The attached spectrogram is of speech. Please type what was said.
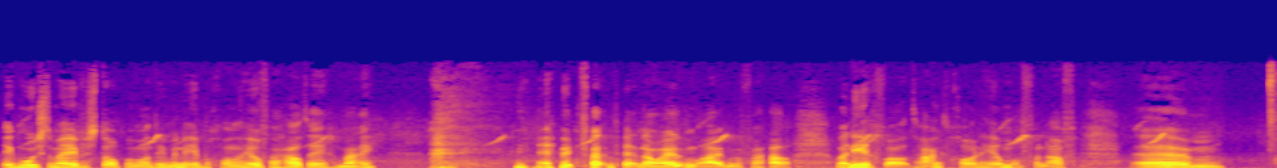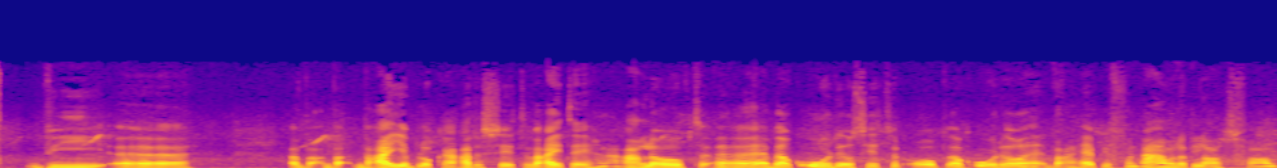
Ik moest hem even stoppen, want die meneer begon een heel verhaal tegen mij. en ik ben nou helemaal uit mijn verhaal. Maar in ieder geval, het hangt gewoon helemaal vanaf um, wie, uh, waar je blokkades zitten, waar je tegenaan loopt, uh, welk oordeel zit erop, welk oordeel waar heb je voornamelijk last van,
